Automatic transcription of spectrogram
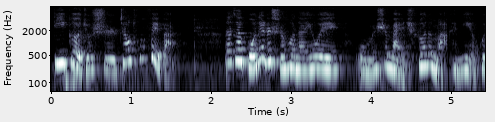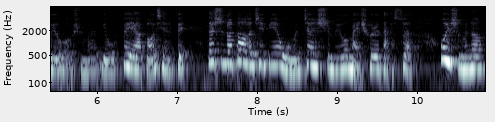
第一个就是交通费吧。那在国内的时候呢，因为我们是买车的嘛，肯定也会有什么油费啊、保险费。但是呢，到了这边我们暂时没有买车的打算。为什么呢？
